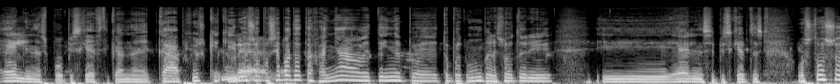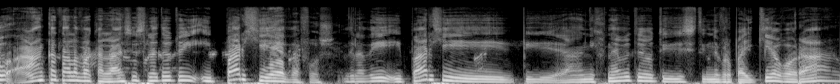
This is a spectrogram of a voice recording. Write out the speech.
Έλληνες που επισκέφτηκαν ε, κάποιους και κυρίως, ναι, όπως ναι. είπατε, τα Χανιά είναι, το προτιμούν περισσότεροι οι Έλληνες επισκέπτες. Ωστόσο, αν κατάλαβα καλά, εσείς λέτε ότι υπάρχει έδαφος. Δηλαδή, υπάρχει, ανοιχνεύεται ότι στην ευρωπαϊκή αγορά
